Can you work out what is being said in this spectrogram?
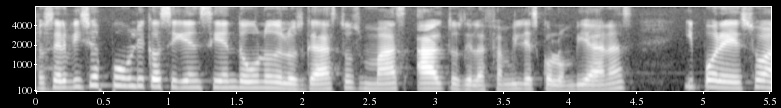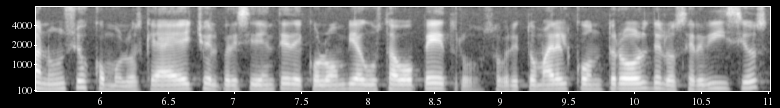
Los servicios públicos siguen siendo uno de los gastos más altos de las familias colombianas y por eso anuncios como los que ha hecho el presidente de Colombia, Gustavo Petro, sobre tomar el control de los servicios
